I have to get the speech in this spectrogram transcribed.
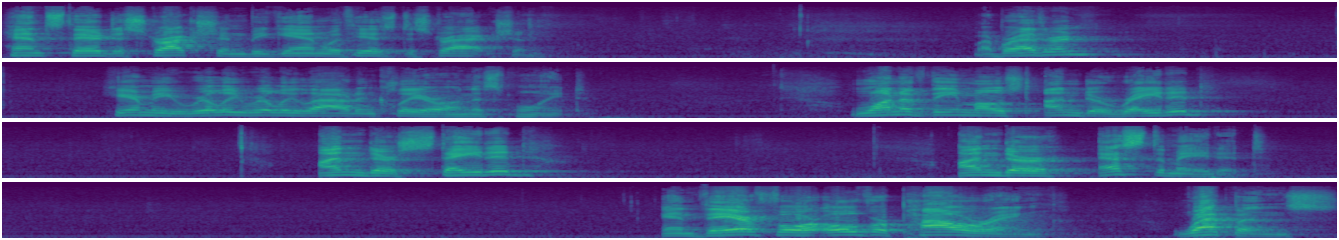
Hence, their destruction began with His distraction. My brethren, hear me really, really loud and clear on this point. One of the most underrated understated, underestimated, and therefore overpowering weapons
